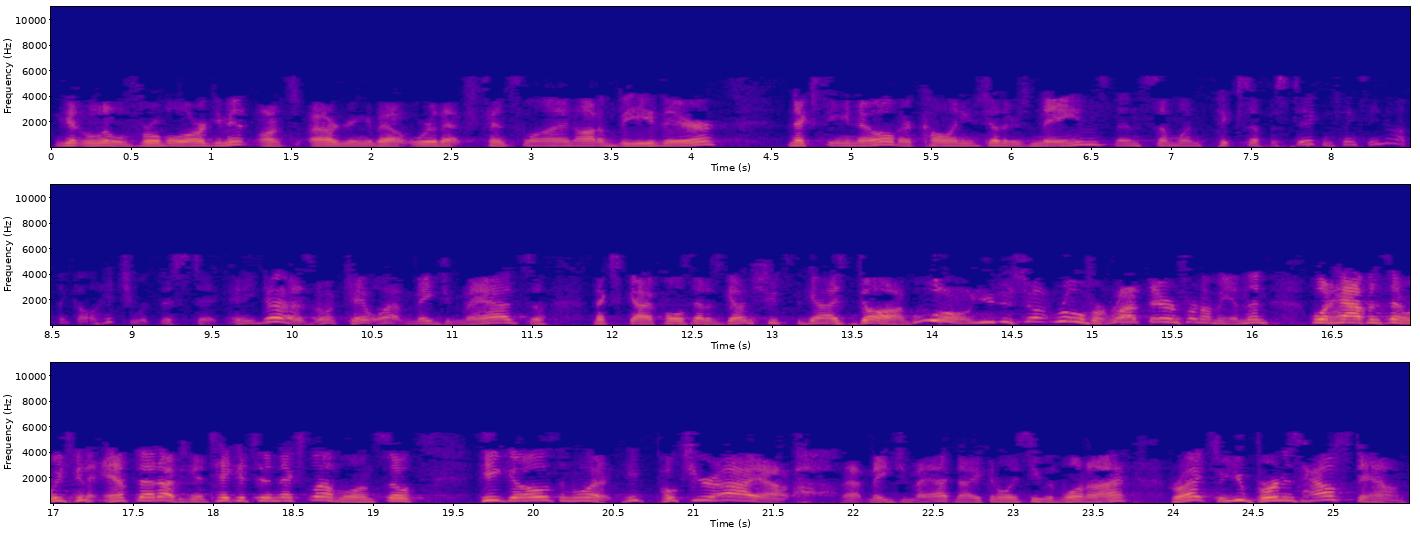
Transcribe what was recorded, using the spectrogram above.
you get a little verbal argument, arguing about where that fence line ought to be there. Next thing you know, they're calling each other's names. Then someone picks up a stick and thinks, you know, I think I'll hit you with this stick. And he does. Okay, well, that made you mad. So next guy pulls out his gun, shoots the guy's dog. Whoa, you just shot Rover right there in front of me. And then what happens then? Well, he's going to amp that up. He's going to take it to the next level. And so he goes and what? He pokes your eye out. Oh, that made you mad. Now you can only see with one eye, right? So you burn his house down.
